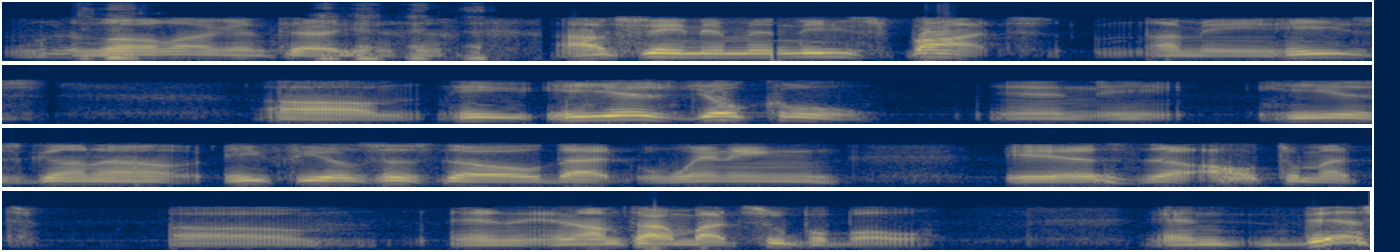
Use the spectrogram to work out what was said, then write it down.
That's all I can tell you. I've seen him in these spots. I mean, he's um, he he is Joe Cool, and he he is gonna. He feels as though that winning is the ultimate, um, and and I'm talking about Super Bowl. And this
